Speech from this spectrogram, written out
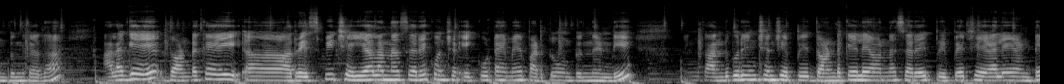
ఉంటుంది కదా. అలాగే దొండకాయ రెసిపీ చేయాలన్నా సరే కొంచెం ఎక్కువ టైమే పడుతూ ఉంటుందండి. ఇంకా అందు గురించి అని చెప్పి దొండకాయలు ఏమన్నా సరే ప్రిపేర్ చేయాలి అంటే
